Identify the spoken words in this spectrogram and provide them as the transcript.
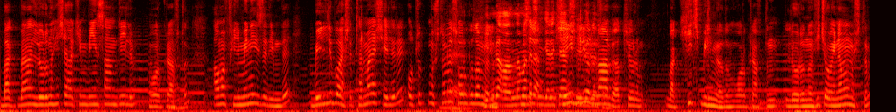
bak ben lore'una hiç hakim bir insan değilim Warcraft'ın. Ama filmini izlediğimde belli başlı temel şeyleri oturtmuştum ve Evet, sorgulamıyordum. Filmi anlaman Mesela için gereken şeyi şeyi biliyordun biliyorsun. abi atıyorum. Bak hiç bilmiyordum Warcraft'ın lore'unu hiç oynamamıştım.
